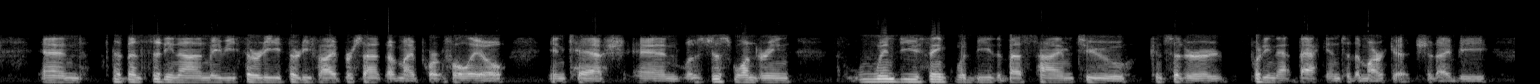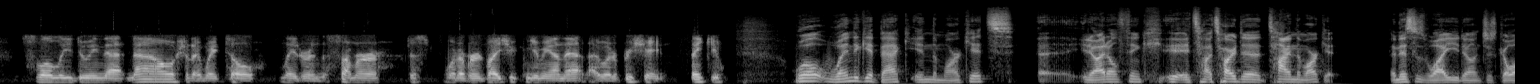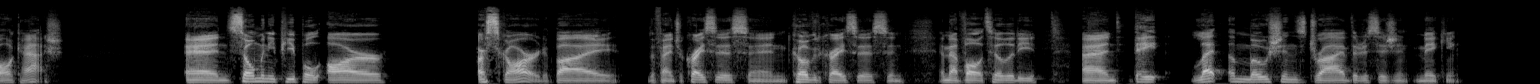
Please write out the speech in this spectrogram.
and have been sitting on maybe 30, 35% of my portfolio in cash and was just wondering when do you think would be the best time to consider putting that back into the market? Should I be slowly doing that now? Should I wait till later in the summer? Just whatever advice you can give me on that, I would appreciate. Thank you. Well, when to get back in the markets, uh, you know, I don't think it's it's hard to time the market, and this is why you don't just go all cash. And so many people are are scarred by the financial crisis and COVID crisis and and that volatility, and they let emotions drive their decision making.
